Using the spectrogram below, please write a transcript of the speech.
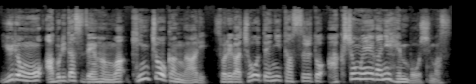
ユリョンをあぶり出す前半は緊張感がありそれが頂点に達するとアクション映画に変貌します。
